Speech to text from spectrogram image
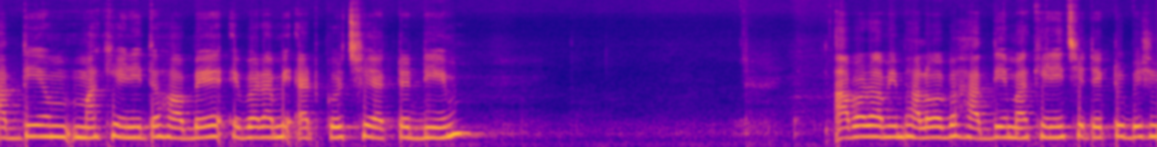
হাত দিয়ে মাখিয়ে নিতে হবে। এবার আমি অ্যাড করছি একটা ডিম। আবার আমি ভালোভাবে হাত দিয়ে মাখিয়ে নিচ্ছি। এটা একটু বেশি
